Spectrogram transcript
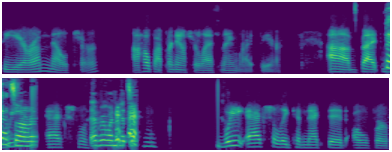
Sierra Melcher. I hope I pronounced your last name right, Sierra. Uh, but That's we all right. actually everyone we actually connected over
